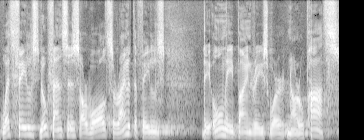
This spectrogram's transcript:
with fields, no fences or walls surrounded the fields. The only boundaries were narrow paths.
